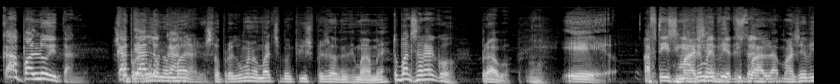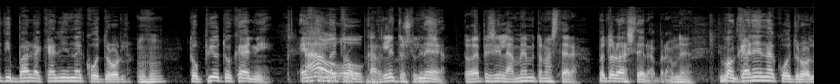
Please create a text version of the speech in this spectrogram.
κάπου αλλού ήταν. Στο Κάτι άλλο προηγούμενο, κάνανε. μά- στο προηγούμενο μάτι με ποιους παίζαν δεν θυμάμαι. Το Πανσεραϊκό. Μπράβο. Ε, Αυτή η συγκεκριμένη. μαζεύει, γιατί την στο- μπάλα, μαζεύει την μπάλα, κάνει ένα κοντρόλ, το οποίο το κάνει ένα Α, ο- μέτρο. ο Καρλίτος Ναι, Το έπαιζε η Λαμέ με τον Αστέρα. με τον Αστέρα, μπράβο. Ναι. Λοιπόν, κάνει ένα κοντρόλ,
